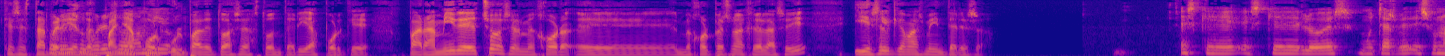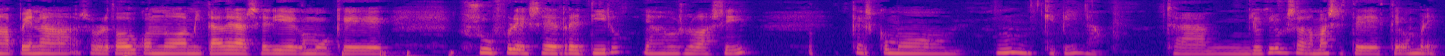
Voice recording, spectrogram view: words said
que se está perdiendo España por culpa de todas esas tonterías, porque para mí de hecho es el mejor eh, el mejor personaje de la serie y es el que más me interesa. Es que es que lo es muchas veces una pena, sobre todo cuando a mitad de la serie como que sufre ese retiro, llamémoslo así, que es como mm, qué pena. O sea, yo quiero que salga más este, este hombre.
